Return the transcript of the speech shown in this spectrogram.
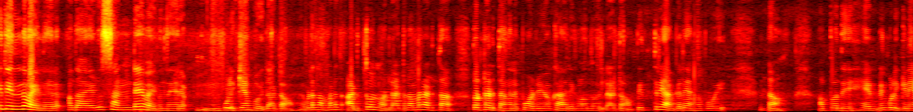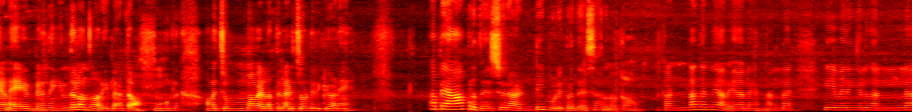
ഇത് ഇന്ന് വൈകുന്നേരം അതായത് സൺഡേ വൈകുന്നേരം കുളിക്കാൻ പോയതാട്ടോ ഇവിടെ നമ്മുടെ അടുത്തൊന്നും അല്ല കേട്ടോ. നമ്മുടെ അടുത്ത തൊട്ടടുത്ത് അങ്ങനെ പുഴയോ കാര്യങ്ങളൊന്നും ഇല്ല കേട്ടോ. അപ്പോൾ ഇത്തിരി അകലെ അങ്ങ് പോയി കേട്ടോ. അപ്പോൾ ദേ എഡ്വിൻ കുളിക്കണയാണേ എഡ്വിന് നീന്തലൊന്നും അറിയില്ല കേട്ടോ. അവൻ ചുമ്മാ വെള്ളത്തിൽ അടിച്ചുകൊണ്ടിരിക്കുവാണേ അപ്പോൾ ആ പ്രദേശം ഒരു അടിപൊളി പ്രദേശമായിരുന്നു കേട്ടോ. കണ്ടാൽ തന്നെ അറിയാമല്ലേ നല്ല ഈവനിങ്ങിൽ നല്ല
